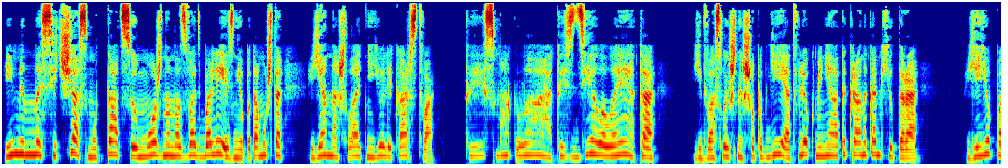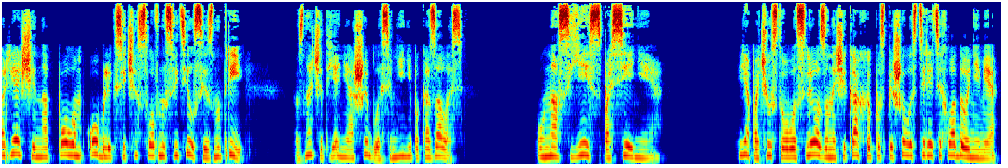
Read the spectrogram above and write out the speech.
именно сейчас мутацию можно назвать болезнью, потому что я нашла от нее лекарство. Ты смогла, ты сделала это. Едва слышный шепот Геи отвлек меня от экрана компьютера. Ее парящий над полом облик сейчас словно светился изнутри. Значит, я не ошиблась, и мне не показалось. У нас есть спасение. Я почувствовала слезы на щеках и поспешила стереть их ладонями.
